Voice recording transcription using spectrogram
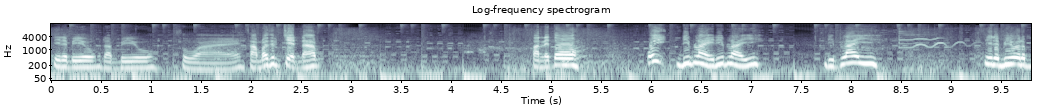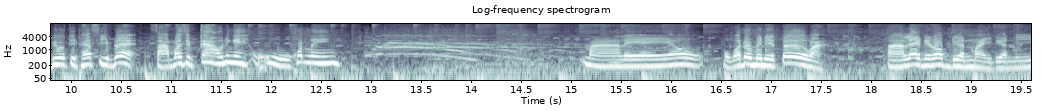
CW W สวย 317 นะครับ ตัดในตัว อุ้ยดิฟไหลดิฟไหลดิฟไหล CW W ติดแพสซีฟด้วย319 นี่ไง โอ้โหโคตรแรงมาแล้ว ผมว่าโดมิเนเตอร์ว่ะ ตาแรกในรอบเดือนใหม่เดือนนี้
